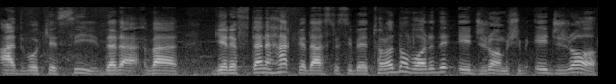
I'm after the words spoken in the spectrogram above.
ادوکسی و گرفتن حق دسترسی به اطلاعات ما وارد اجرا میشیم. اجرا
